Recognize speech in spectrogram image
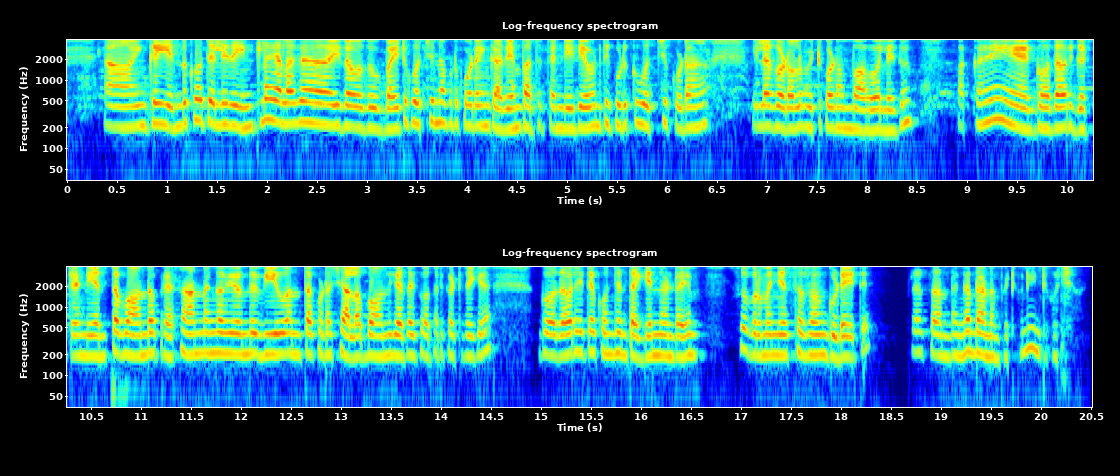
ఇంకా ఎందుకో తెలియదు ఇంట్లో ఎలాగా ఇదవదు బయటకు వచ్చినప్పుడు కూడా ఇంకా అదేం పద్ధతి అండి దేవుడిది గుడికి వచ్చి కూడా ఇలా గొడవలు పెట్టుకోవడం బాగోలేదు. పక్కనే గోదావరి గట్టు అండి. ఎంత బాగుందో ప్రశాంతంగా ఉంది. వ్యూ అంతా కూడా చాలా బాగుంది కదా గోదావరి గట్టు దగ్గర. గోదావరి అయితే కొంచెం తగ్గిందండి. సుబ్రహ్మణ్యేశ్వర స్వామి గుడి అయితే ప్రశాంతంగా దండం పెట్టుకుని ఇంటికి వచ్చాం.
